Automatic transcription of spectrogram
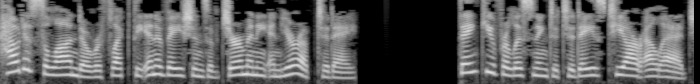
How does Zalando reflect the innovations of Germany and Europe today? Thank you for listening to today's TRL Edge.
